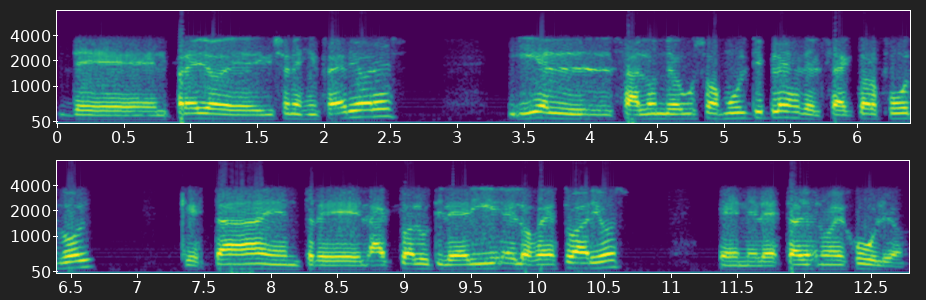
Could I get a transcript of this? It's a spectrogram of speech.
del predio de divisiones inferiores y el salón de usos múltiples del sector fútbol que está entre la actual utilería y los vestuarios en el Estadio 9 de Julio.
